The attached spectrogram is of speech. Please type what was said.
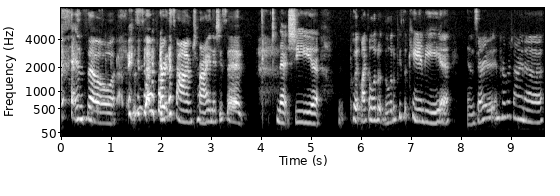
And so this is her first time trying it. She said that she put like a little a little piece of candy, inserted it in her vagina,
